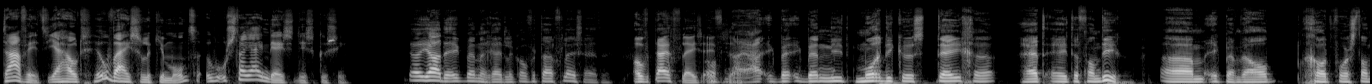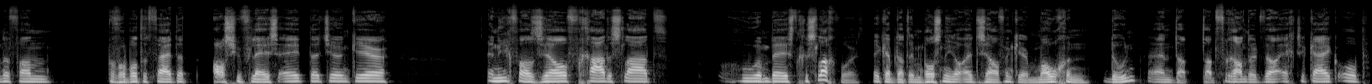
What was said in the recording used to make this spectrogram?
David, jij houdt heel wijselijk je mond. Hoe sta jij in deze discussie? Ja, ja de, ik ben een redelijk overtuigd vleeseter. Overtuigd vlees eten. Of, nou ja, ik ben, ik ben niet mordicus tegen het eten van dieren. Um, ik ben wel groot voorstander van bijvoorbeeld het feit dat als je vlees eet, dat je een keer in ieder geval zelf gadeslaat hoe een beest geslacht wordt. Ik heb dat in Bosnië ooit zelf een keer mogen doen. En dat, dat verandert wel echt je kijk op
